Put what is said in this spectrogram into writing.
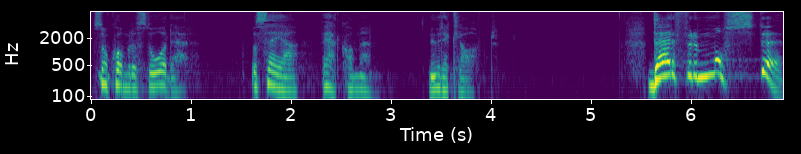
som kommer att stå där och säga välkommen, nu är det klart. Därför måste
